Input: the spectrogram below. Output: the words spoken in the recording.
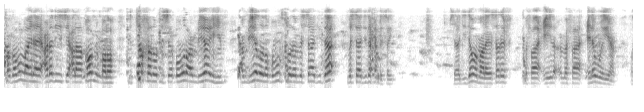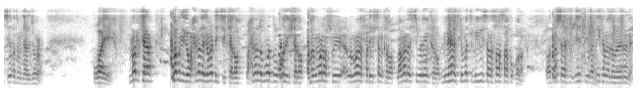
قضب الله إلهي عرديسي على قوم قلوه. اتخذوا لسي قبور أنبيائهم. أنبياء ذو قبور صدى مساجد مساجد حرسي مساجد وما لا ينسرف مفاعل, مفاعل ويا وصيقة منتها الجوع. وايه مركة قبرك وحنا لقمت لسيكره وحنا لقمت بقري الكره لقمنا فريسان كره لما نسيبرين كره من هاتك متميزان صاصا فقره وضع شافعيتي رديك من الويرونه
